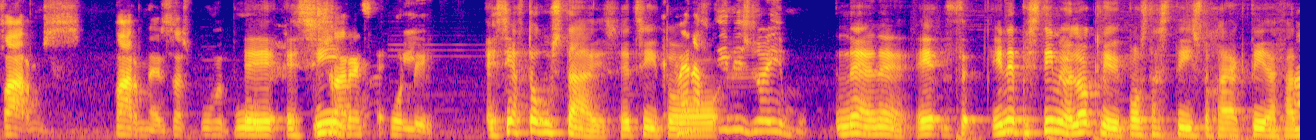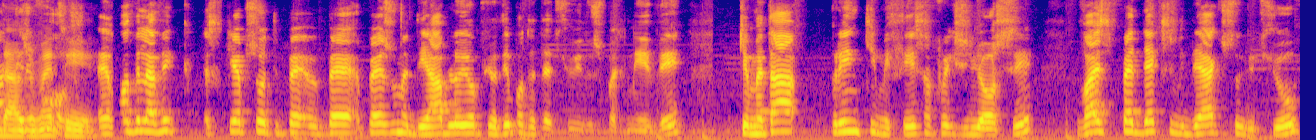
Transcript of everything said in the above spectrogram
farms, farmers ας πούμε, που Ε, εσύ- τους αρέσει πολύ. Εσύ αυτό γουστάρεις, έτσι. Το... Εμένα αυτή είναι η ζωή μου. Ναι, ναι. Ε, θε- είναι επιστήμη ολόκληρη πώς θα στήσει το χαρακτήρα, φαντάζομαι, Ακριβώς. έτσι. Εγώ δηλαδή σκέψω ότι παι- παι- παίζουμε Diablo ή οποιοδήποτε τέτοιου είδους παιχνίδι και μετά πριν κοιμηθείς, αφού έχεις λιώσει, βάζεις 5-6 βιντεάκια στο YouTube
